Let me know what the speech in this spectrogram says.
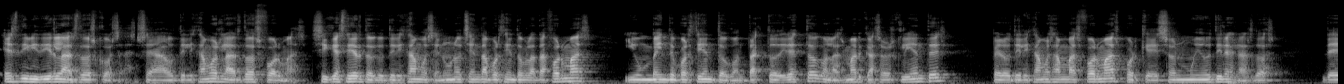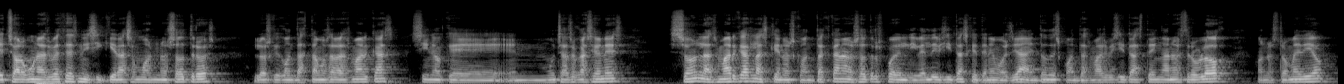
es dividir las dos cosas, o sea, utilizamos las dos formas. Sí que es cierto que utilizamos en un 80% plataformas y un 20% contacto directo con las marcas o los clientes, pero utilizamos ambas formas porque son muy útiles las dos. De hecho, algunas veces ni siquiera somos nosotros los que contactamos a las marcas, sino que en muchas ocasiones son las marcas las que nos contactan a nosotros por el nivel de visitas que tenemos ya. Entonces, cuantas más visitas tenga nuestro blog o nuestro medio,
